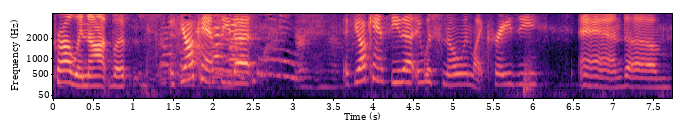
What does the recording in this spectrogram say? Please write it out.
Probably not, but if y'all can't see that, if y'all can't see that, it was snowing like crazy, and um,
